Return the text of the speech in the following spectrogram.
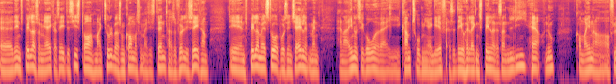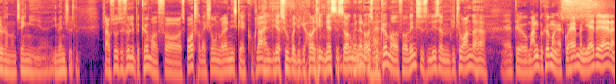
Øh, det er en spiller, som jeg ikke har set det sidste år. Mike Tulberg, som kommer som assistent, har selvfølgelig set ham. Det er en spiller med et stort potentiale, men han har endnu til gode at være i kamptruppen i AGF. Altså, det er jo heller ikke en spiller, der sådan lige her og nu kommer ind og flytter nogle ting i, øh, i vendsyssel. Claus, du er selvfølgelig bekymret for sportsredaktionen, hvordan I skal kunne klare alle de her Superliga-hold i næste sæson, men er du også Uha. bekymret for Vendsyssel, ligesom de to andre her? Ja, det er jo mange bekymringer, jeg skulle have, men ja, det er der.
